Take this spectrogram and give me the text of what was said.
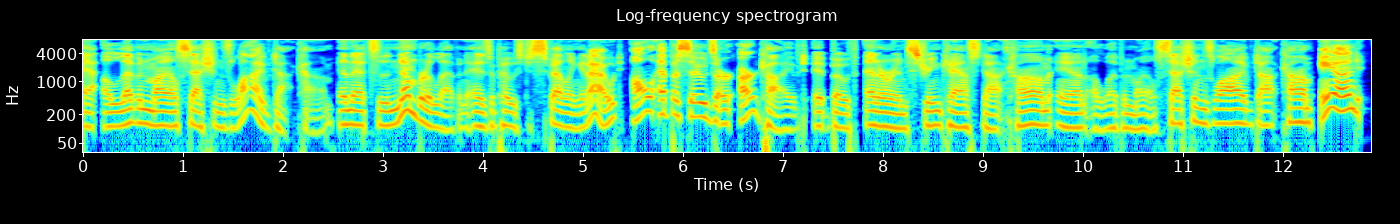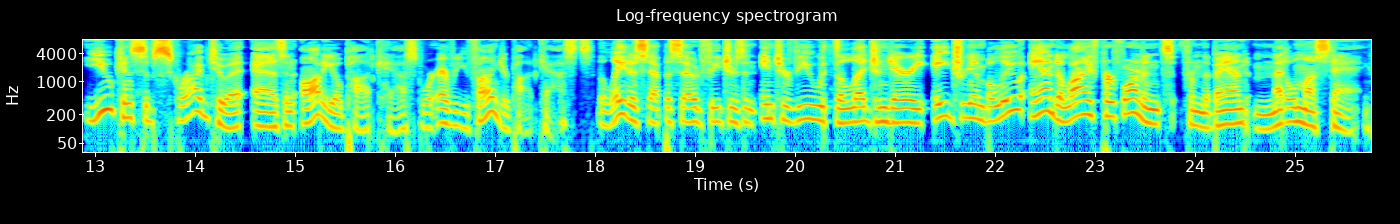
at 11milesessionslive.com, and that's the number 11 as opposed to spelling it out. All episodes are archived at both nrmstreamcast.com and 11milesessionslive.com, and you can subscribe to it as an audio podcast wherever you find your podcasts. The latest episode features an interview with the legendary Adrian Belew and a live performance from the band Metal Mustang.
